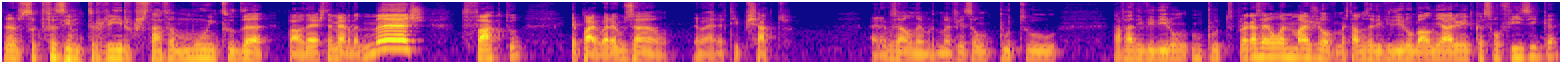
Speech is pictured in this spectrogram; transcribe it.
era uma pessoa que fazia muito rir, gostava muito da, pá, desta merda, mas, de facto, epá, eu era gozão, eu era tipo chato, era gozão, lembro de uma vez a um puto, estava a dividir um, um puto, por acaso era um ano mais novo, mas estávamos a dividir o balneário em educação física,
